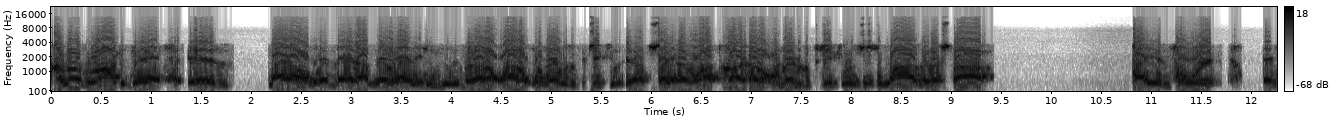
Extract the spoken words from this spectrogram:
I love Rod to death, and now, and, and I've never had any heat with him, but I don't, I don't remember the particular. I'm saying that a lot tonight. I don't remember the particulars as to why that I stopped paying for it, and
